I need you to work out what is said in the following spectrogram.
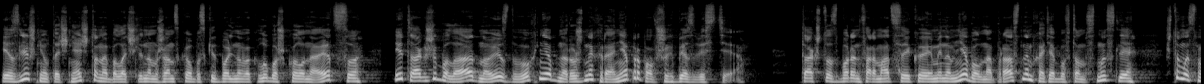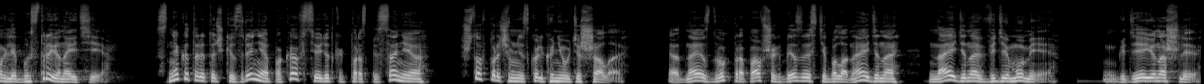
Излишне уточнять, что она была членом женского баскетбольного клуба школы на Эцу и также была одной из двух необнаруженных ранее пропавших без вести. Так что сбор информации Коэмином не был напрасным хотя бы в том смысле, что мы смогли быстро ее найти. С некоторой точки зрения пока все идет как по расписанию, что, впрочем, нисколько не утешало. Одна из двух пропавших без вести была найдена, найдена в виде мумии. Где ее нашли?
